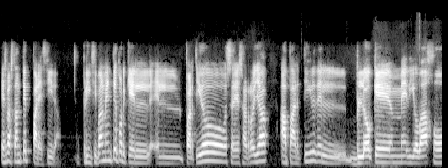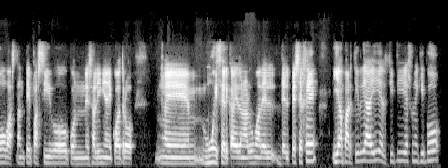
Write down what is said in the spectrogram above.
es bastante parecida, principalmente porque el partido se desarrolla a partir del bloque medio-bajo, bastante pasivo, con esa línea de cuatro eh, muy cerca de Donnarumma del, del PSG. Y a partir de ahí, el City es un equipo,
